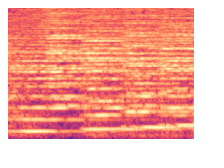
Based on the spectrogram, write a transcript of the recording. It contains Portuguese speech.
Música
